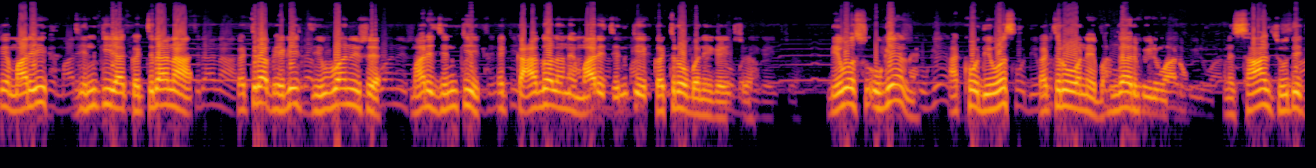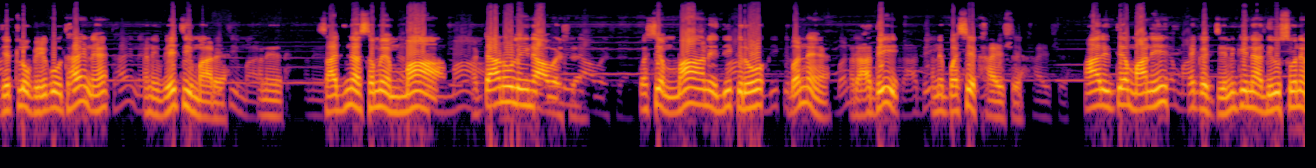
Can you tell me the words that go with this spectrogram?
કે મારી જિંદગી આ કચરાના કચરા ભેગી જીવવાની છે. મારી જિંદગી એક કાગળ અને મારી જિંદગી એક કચરો બની ગઈ છે. દિવસ ઉગે ને આખો દિવસ કચરો અને ભંગાર વીણવાનો. અને સાંજ સુધી જેટલો ભેગો થાય ને અને વેચી મારે. અને સાંજના સમયે માં હટાણું લઈને આવે છે. પછી માં અને દીકરો બંને, રાધી અને પછી ખાય છે. આ રીતે માની એક જિંદગીના દિવસોને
